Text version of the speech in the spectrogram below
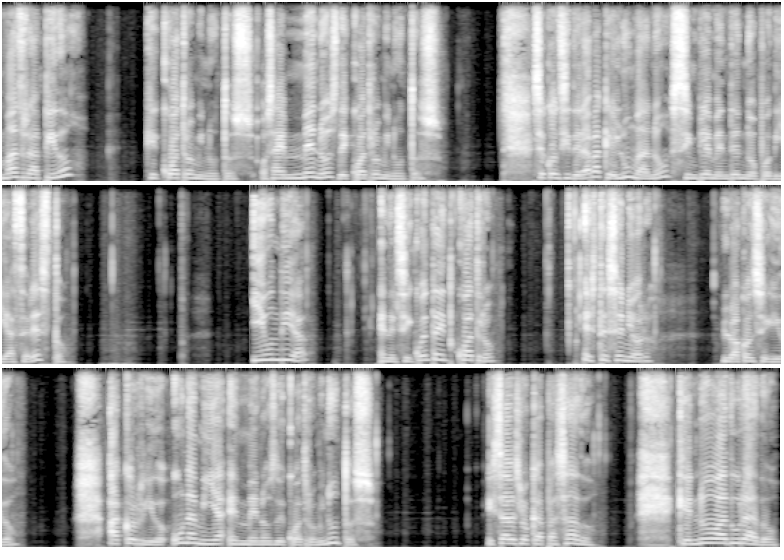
más rápido que 4 minutos, o sea, en menos de 4 minutos. Se consideraba que el humano simplemente no podía hacer esto. Y un día, en el 54, este señor lo ha conseguido. Ha corrido una milla en menos de 4 minutos. ¿Y sabes lo que ha pasado? Que no ha durado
